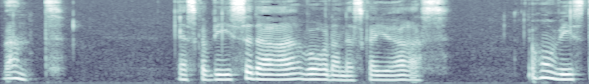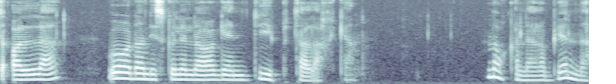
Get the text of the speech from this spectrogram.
vent, jeg skal vise dere hvordan det skal gjøres og hun viste alle hvordan de skulle lage en dyp tallerken. Nå kan dere begynne,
